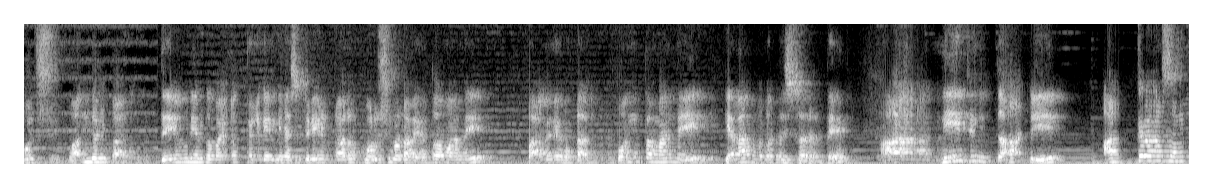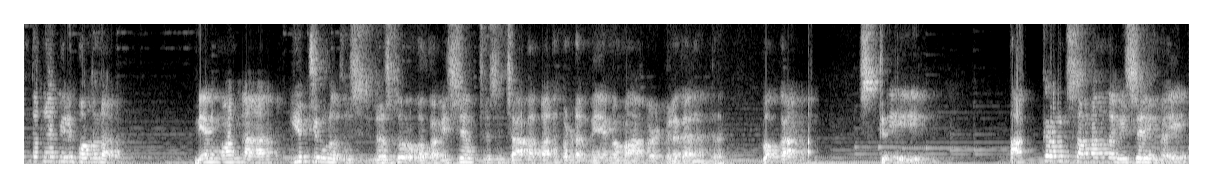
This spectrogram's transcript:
పురుషులు అందరూ కాదు దేవుని ఎంత భయం కలిగిన స్త్రీలు ఉన్నారు పురుషులు ఉన్నారు ఎంతో మంది బాగానే ఉంటారు కొంతమంది ఎలా ప్రవర్తిస్తారంటే ఆ నీతిని దాటి అక్రమ సంబంధంలోకి వెళ్ళిపోతున్నారు. నేను మొన్న యూట్యూబ్లో చూసి చూస్తూ ఒక విషయం చూసి చాలా బాధపడ్డా నేను మా ఆవిడ ఒక స్త్రీ అక్రమ సంబంధ విషయమై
